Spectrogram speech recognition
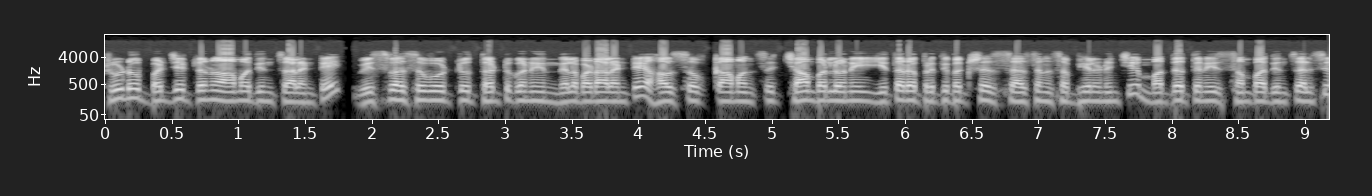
ట్రూడో బడ్జెట్లను ఆమోదించాలంటే విశ్వాస ఓట్లు తట్టుకొని నిలబడాలంటే హౌస్ ఆఫ్ కామన్స్ ఛాంబర్లోని ఇతర ప్రతిపక్ష శాసనసభ్యుల నుంచి మద్దతుని సంపాదించాల్సి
